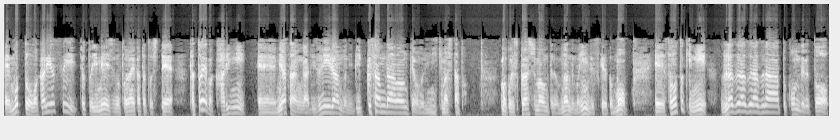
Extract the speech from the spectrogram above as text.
えー、もっとわかりやすいちょっとイメージの捉え方として、例えば仮に、えー、皆さんがディズニーランドにビッグサンダーマウンテンを乗りに行きましたと。まあこれスプラッシュマウンテンでも何でもいいんですけれども、えー、その時にずらずらずらずらーっと混んでると、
